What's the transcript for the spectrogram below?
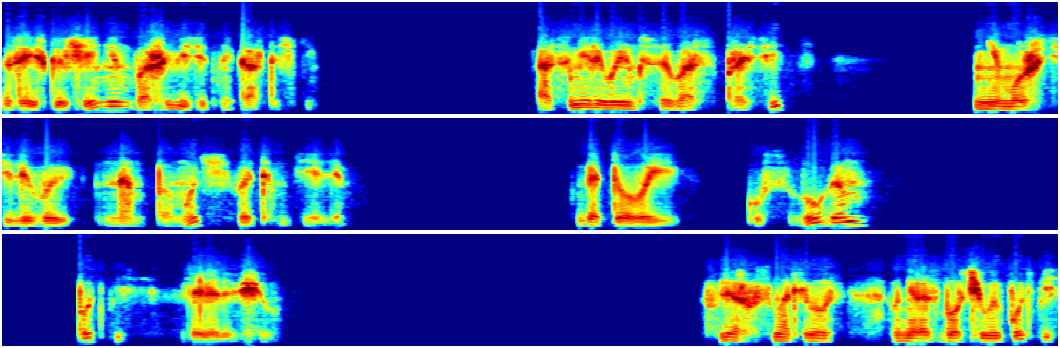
за исключением вашей визитной карточки. Осмеливаемся вас спросить, не можете ли вы нам помочь в этом деле? Готовый к услугам. Подпись заведующего. Флер всматривалась в неразборчивую подпись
